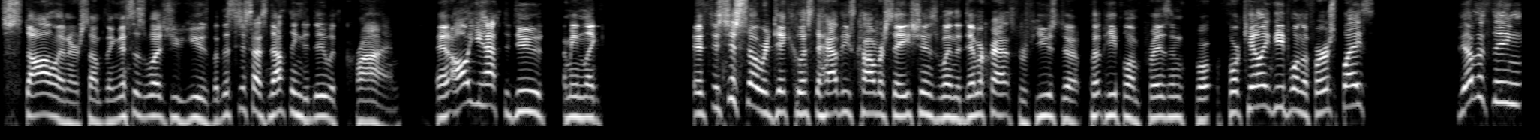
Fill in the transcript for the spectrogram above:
Stalin or something. This is what you use, but this just has nothing to do with crime. And all you have to do, I mean, like it's, it's just so ridiculous to have these conversations when the Democrats refuse to put people in prison for, for killing people in the first place. The other thing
